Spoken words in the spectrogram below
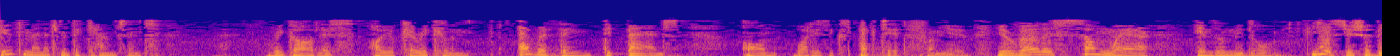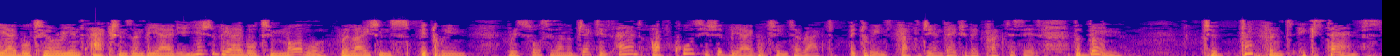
good management accountant regardless of your curriculum. Everything depends on what is expected from you. Your role is somewhere in the middle. Yes, you should be able to orient actions and behavior. You should be able to model relations between resources and objectives. And, of course, you should be able to interact between strategy and day-to-day practices. But then, to different extents,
